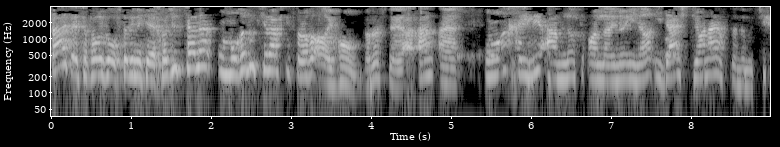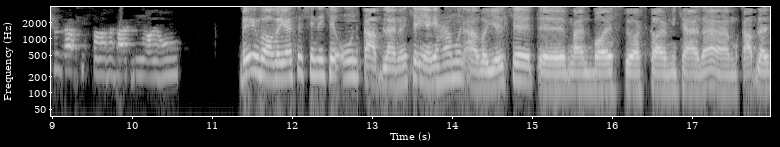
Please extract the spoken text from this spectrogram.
بعد اتفاقی که افتاد اینه که اخراجت کردن اون موقع بود که رفتی سراغ آی هوم درسته؟ اصلا اون موقع خیلی املاک آنلاین و اینا ایدهش جا نیفتاده بود. چی شد رفتی سراغ قضیه آی هوم؟ این واقعیتش اینه که اون قبلا که یعنی همون اوایل که من با استوارت کار می‌کردم قبل از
